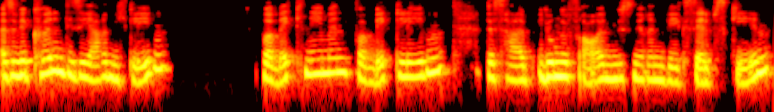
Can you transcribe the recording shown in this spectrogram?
also wir können diese Jahre nicht leben, vorwegnehmen, vorwegleben. Deshalb junge Frauen müssen ihren Weg selbst gehen.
